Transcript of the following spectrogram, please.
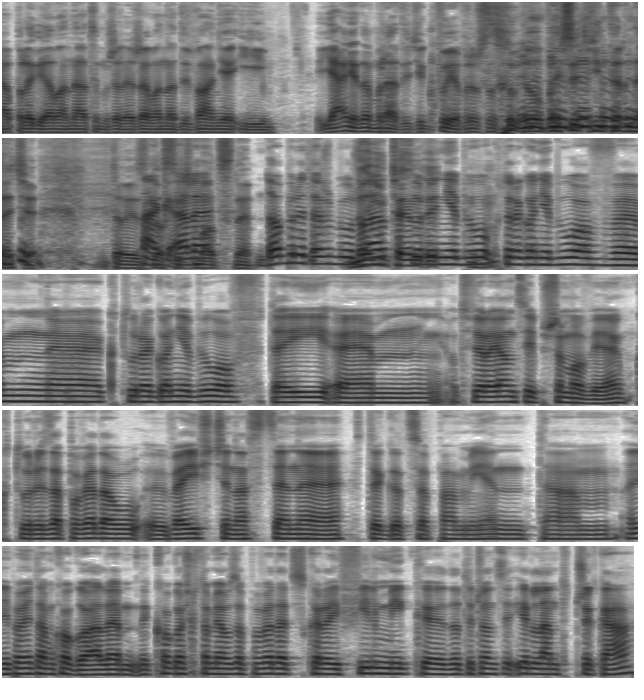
A polegała na tym, że leżała na dywanie i ja nie dam rady, dziękuję, proszę sobie obejrzeć w internecie. To jest Tak, dosyć ale mocne. dobry też był No żart, ten- który nie było, mhm. którego nie było w e, którego nie było w tej em, otwierającej przemowie, który zapowiadał wejście na scenę z tego co pamiętam, nie pamiętam kogo, ale kogoś, kto miał zapowiadać z kolei filmik e, dotyczący Irlandczyka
